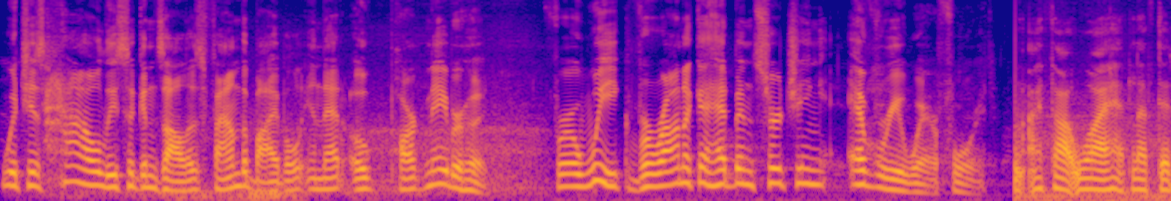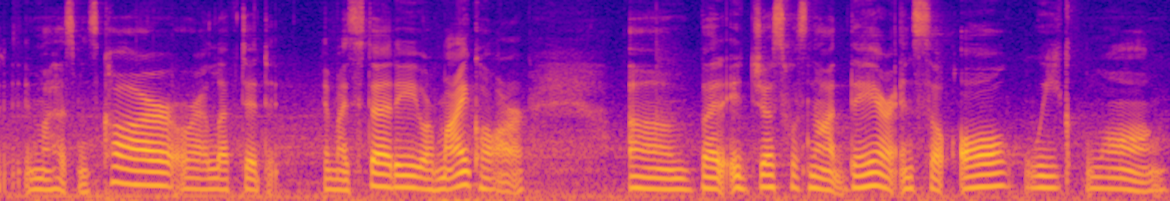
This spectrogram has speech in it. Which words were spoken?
which is how Lisa Gonzales found the Bible in that Oak Park neighborhood. For a week, Veronica had been searching everywhere for it. I thought, well, I had left it in my husband's car, or I left it in my study or my car, um, but it just was not there. And so all week long,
